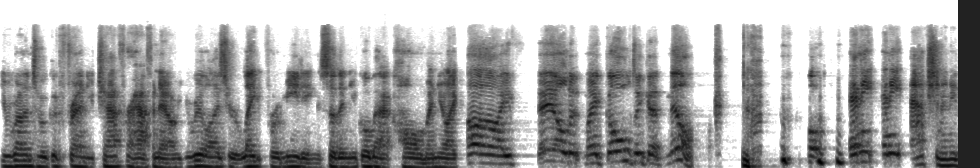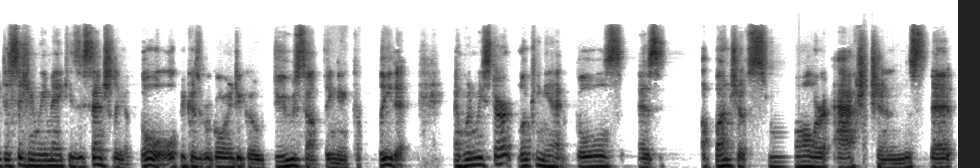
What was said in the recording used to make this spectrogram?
You run into a good friend, you chat for half an hour, you realize you're late for a meeting. So then you go back home and you're like, oh, I failed at my goal to get milk. well, any any action, any decision we make is essentially a goal because we're going to go do something and complete it. And when we start looking at goals as a bunch of smaller actions that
